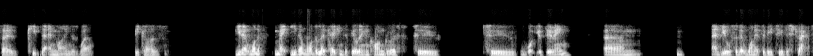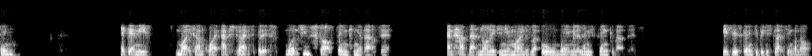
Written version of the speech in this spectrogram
So keep that in mind as well, because you don't want to make you don't want the location to feel incongruous to to what you're doing, um, and you also don't want it to be too distracting. Again, these might sound quite abstract, but it's once you start thinking about it and have that knowledge in your mind of like, oh, wait a minute, let me think about this. Is this going to be distracting or not?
